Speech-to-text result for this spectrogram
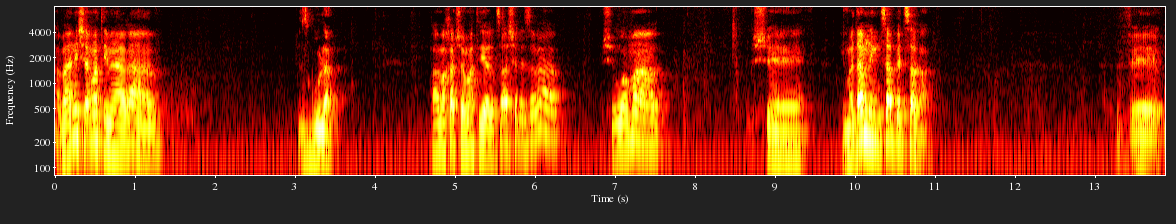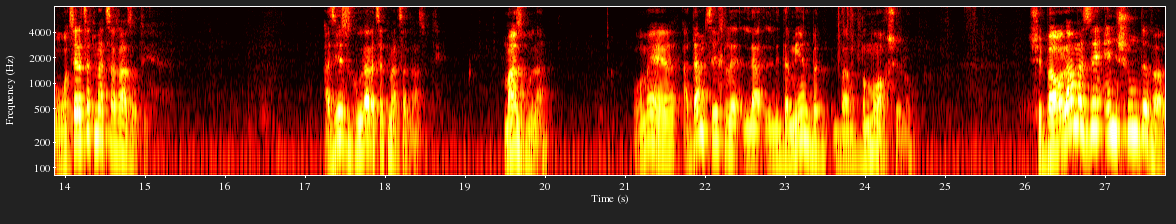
אבל אני שמעתי מהרב סגולה. פעם אחת שמעתי הרצאה של איזה רב, שהוא אמר שאם אדם נמצא בצרה, והוא רוצה לצאת מהצרה הזאת, אז יש סגולה לצאת מהצרה הזאת. מה הסגולה? הוא אומר, אדם צריך לדמיין במוח שלו, שבעולם הזה אין שום דבר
